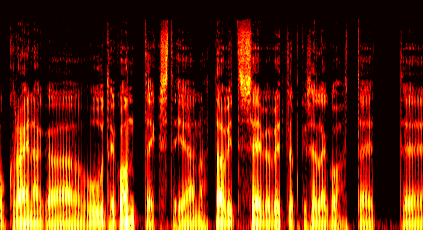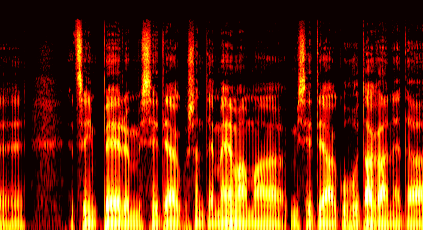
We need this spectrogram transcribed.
Ukrainaga uude konteksti ja noh, David Vseviov ütleb ka selle kohta, et eh, et see impeerium, mis ei tea, kus on tema emamaa, mis ei tea, kuhu taganeda,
